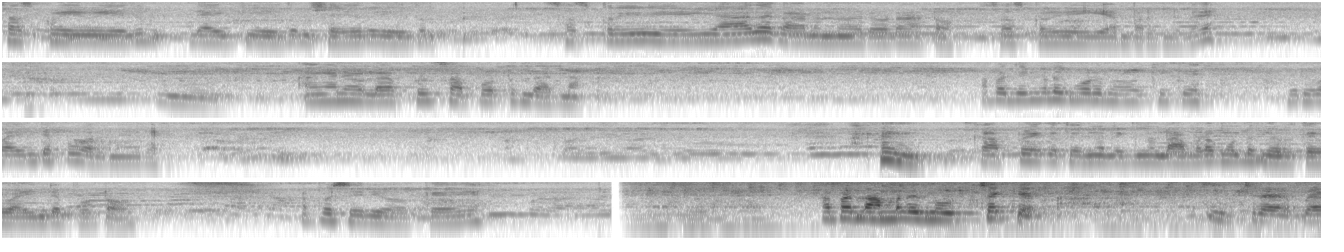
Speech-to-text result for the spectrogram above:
സബ്സ്ക്രൈബ് ചെയ്തും ലൈക്ക് ചെയ്തും ഷെയർ ചെയ്തും. സബ്സ്ക്രൈബ് ചെയ്യാതെ കാണുന്നവരോടാട്ടോ സബ്സ്ക്രൈബ് ചെയ്യാൻ പറഞ്ഞത്. അങ്ങനെയുള്ള ഫുൾ സപ്പോർട്ടും തന്നെ അപ്പോൾ നിങ്ങളും കൂടെ നോക്കിക്കേ ഒരു വൈൻഡപ്പ് പറഞ്ഞേരെ. കപ്പയൊക്കെ തിന്നിരിക്കുന്നുണ്ട് അവിടെ കൊണ്ട് നിർത്തി വൈന്റെ കേട്ടോ. അപ്പോൾ ശരി ഓക്കെ അപ്പം നമ്മളിന്ന് ഉച്ചയ്ക്ക് ഇച്ചിരി വെ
